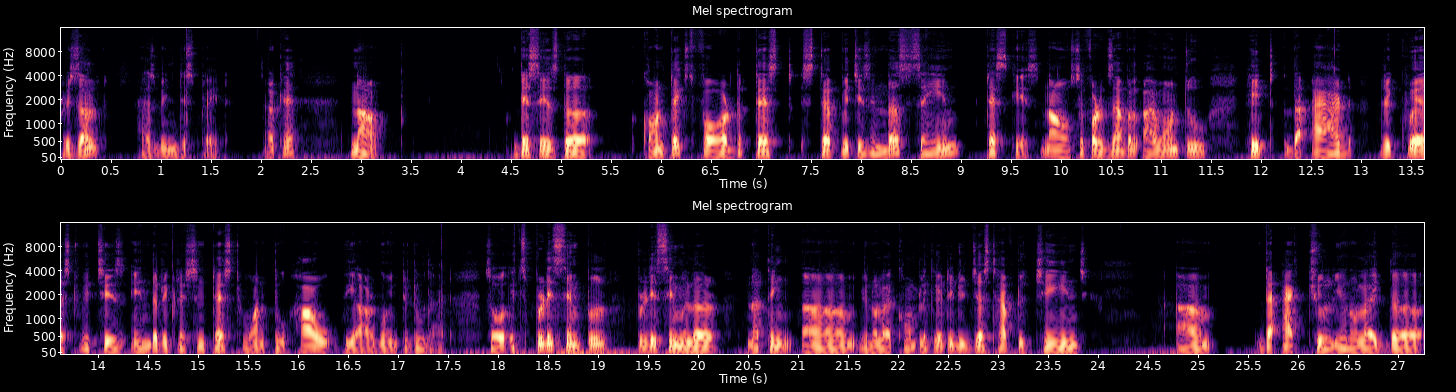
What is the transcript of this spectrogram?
result has been displayed. Okay? Now this is the context for the test step which is in the same test case. Now so for example i want to hit the add request which is in the regression test 1 2 how we are going to do that. So it's pretty simple pretty similar nothing um, you know like complicated. You just have to change um, the actual you know like the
